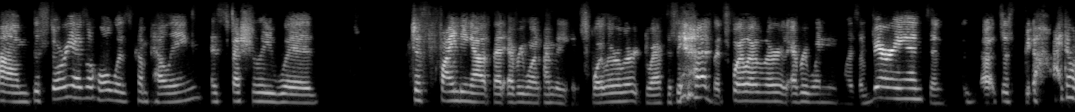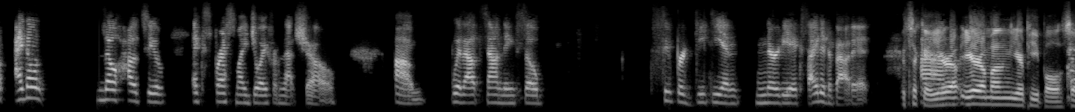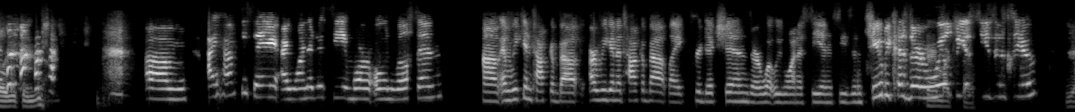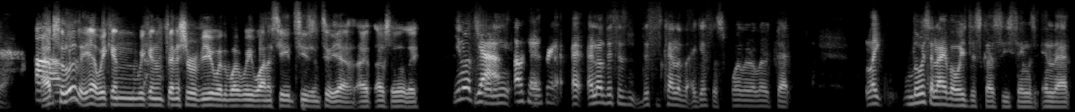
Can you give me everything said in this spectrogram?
um, the story as a whole was compelling, especially with just finding out that everyone, I mean, spoiler alert, do I have to say that? But spoiler alert, everyone was a variant and uh, just, I don't, I don't know how to express my joy from that show um, without sounding so super geeky and nerdy excited about it. It's okay. you're Um, you're among your people, so you can. Um, I have to say, I wanted to see more Owen Wilson. Um, and we can talk about, are we going to talk about like predictions or what we want to see in season two? Because there Very will be a season two. Yeah. Um, absolutely, yeah. We can we can finish a review with what we want to see in season two. Yeah, I, absolutely. You know what's Yeah. funny? Okay, great. I, I know this is this is kind of I guess a spoiler alert that like Lewis and I have always discussed these things in that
